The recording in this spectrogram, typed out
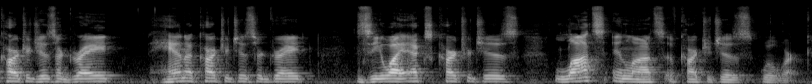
cartridges are great. Hana cartridges are great. ZYX cartridges, lots and lots of cartridges will work.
